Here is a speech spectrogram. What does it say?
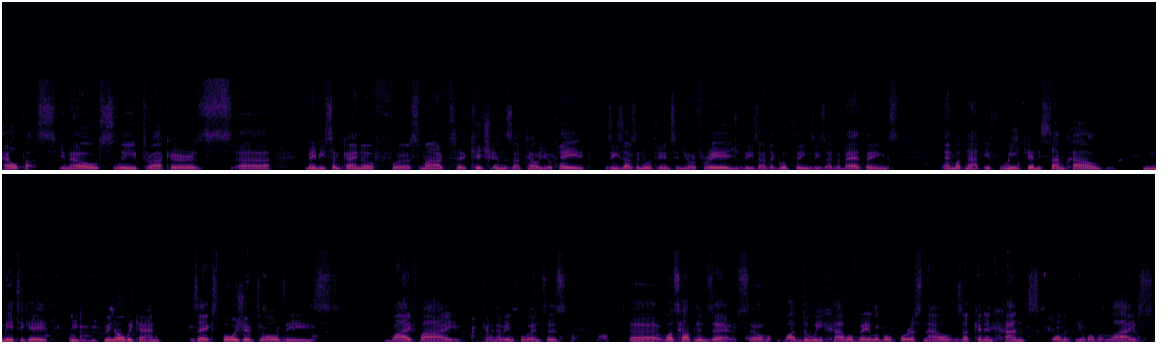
help us? You know, sleep trackers, uh, maybe some kind of uh, smart kitchens that tell you, hey, these are the nutrients in your fridge, these are the good things, these are the bad things, and whatnot. If we can somehow mitigate, we, we know we can, the exposure to all these Wi-Fi kind of influences, uh, what's happening there? So what do we have available for us now that can enhance quality of our lives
